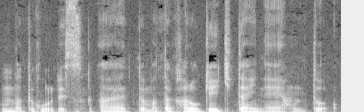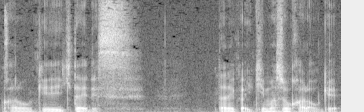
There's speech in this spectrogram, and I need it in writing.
こんなところです。えっとまたカラオケ行きたいね。ほんと。カラオケ行きたいです。誰か行きましょうカラオケ。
